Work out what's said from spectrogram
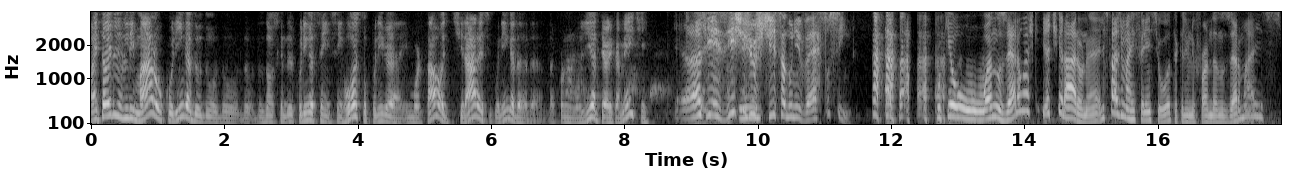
mas então eles limaram o Coringa do, do, do, do dos novos Coringa sem, sem rosto, o Coringa imortal? Tiraram esse Coringa da, da, da cronologia, teoricamente? Se existe justiça no universo, sim. Porque o ano zero eu acho que já tiraram, né? Eles fazem uma referência ou outra, aquele uniforme do ano zero, mas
